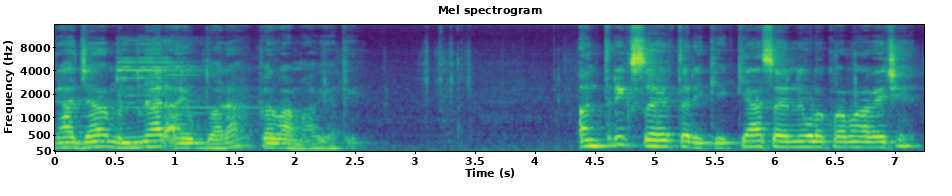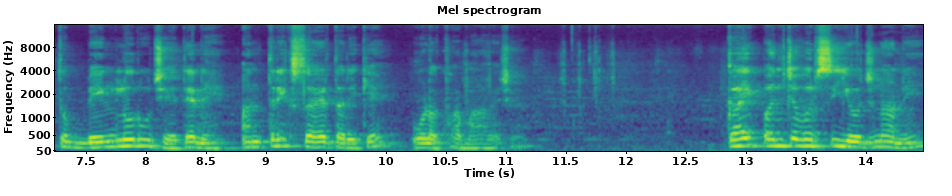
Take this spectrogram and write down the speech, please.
રાજા મન્નાર આયોગ દ્વારા કરવામાં આવી હતી. અંતરિક્ષ શહેર તરીકે કયા શહેરને ઓળખવામાં આવે છે? તો બેંગલુરુ છે તેને અંતરિક્ષ શહેર તરીકે ઓળખવામાં આવે છે. કઈ પંચવર્ષીય યોજનાને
